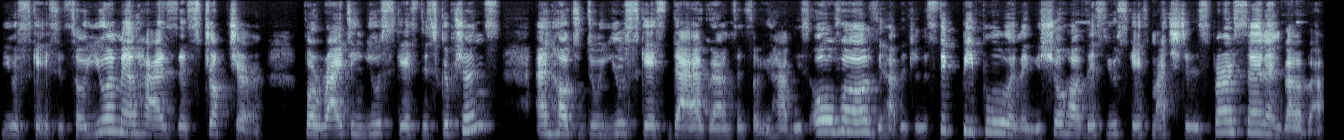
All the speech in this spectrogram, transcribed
use cases. So UML has this structure for writing use case descriptions and how to do use case diagrams. And so you have these ovals, you have these little stick people, and then you show how this use case matched to this person and blah, blah, blah.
